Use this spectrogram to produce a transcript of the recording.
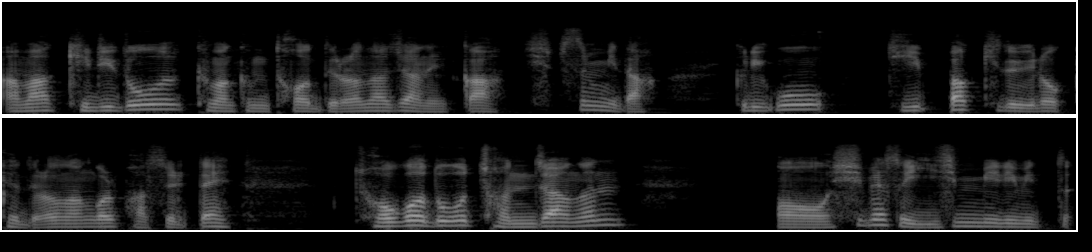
아마 길이도 그만큼 더 늘어나지 않을까 싶습니다. 그리고 뒷바퀴도 이렇게 늘어난 걸 봤을 때 적어도 전장은 어 10에서 20mm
